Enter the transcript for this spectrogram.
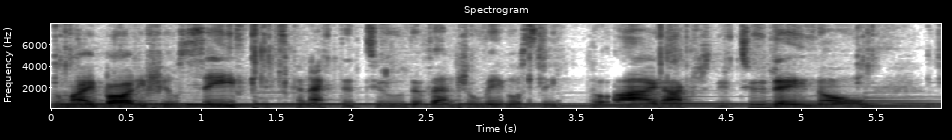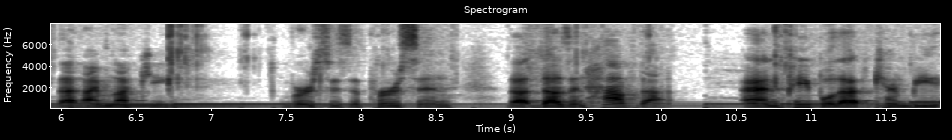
So my body feels safe. It's connected to the ventral vagal state. So I actually today know that I'm lucky versus a person that doesn't have that. And people that can be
